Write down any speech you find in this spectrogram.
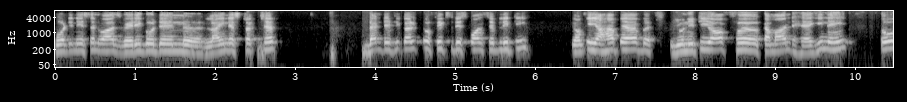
Coordination was very good in line structure then difficult to fix responsibility क्योंकि यहाँ पे अब यूनिटी ऑफ़ कमांड है ही नहीं। तो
